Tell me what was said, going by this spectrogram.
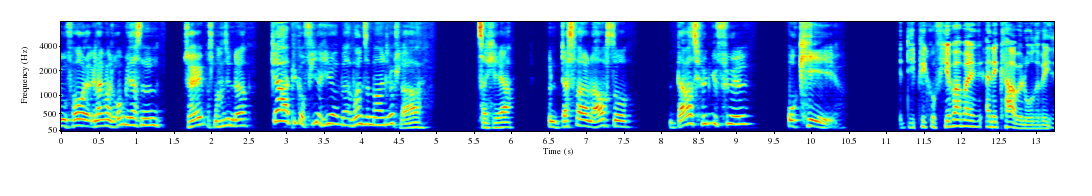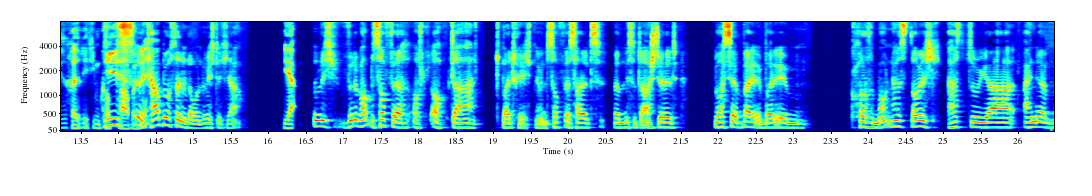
die Frau langweilig rumgesessen. So, hey, was machen Sie denn da? Ja, Pico 4 hier, wollen Sie mal? Ja, klar. Zeig her. Und das war dann auch so, da war das Höhengefühl okay. Die Pico 4 war aber eine kabellose, wenn ich das richtig im Kopf die ist, habe. Ne? Kabellos Standalone, richtig, ja. Ja. Und ich würde überhaupt die Software auch, auch da beiträgt. Ne? Wenn die Software es halt ähm, nicht so darstellt. Du hast ja bei, bei dem Call of the Mountain glaube ich, hast du ja eine,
